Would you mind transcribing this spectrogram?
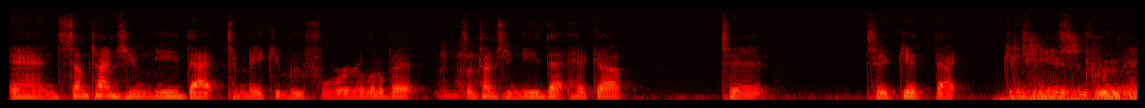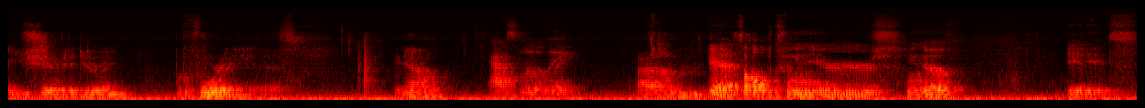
and sometimes you need that to make you move forward a little bit. Sometimes you need that hiccup to to get that continuous improvement you should have been doing before any of this. You know. Absolutely. Um, Yeah, it's all between your ears, you know. It's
